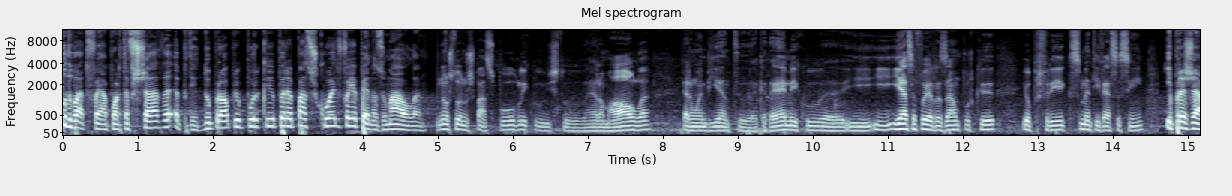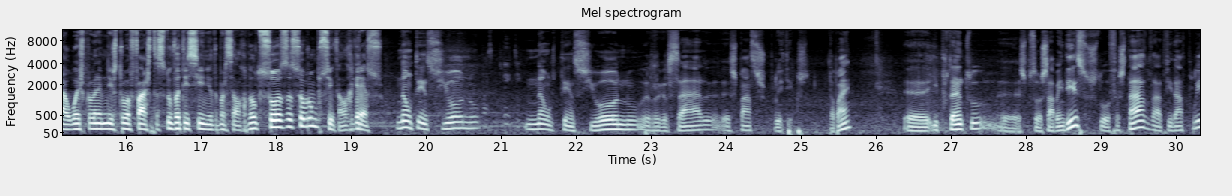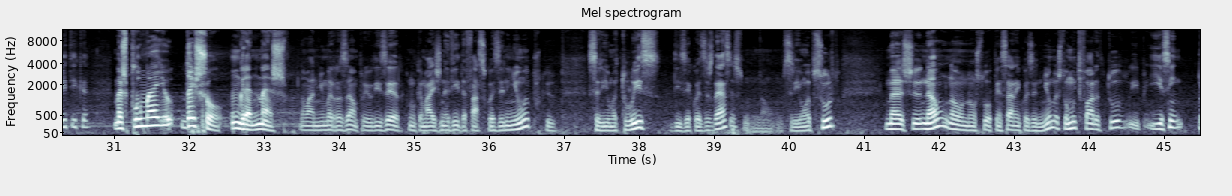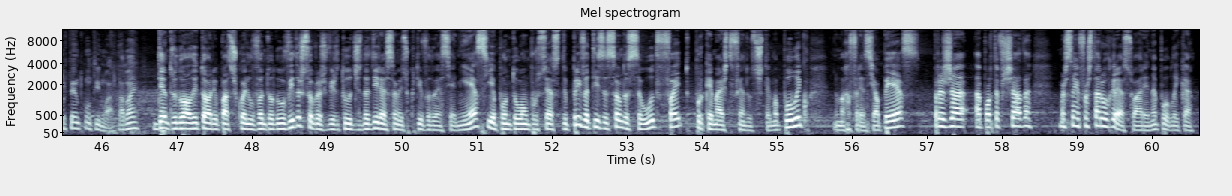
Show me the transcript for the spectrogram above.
O debate foi à porta fechada, a pedido do próprio, porque para Passos Coelho foi apenas uma aula. Não estou no espaço público, isto era uma aula, era um ambiente académico eh, e, e, e essa foi a razão porque eu preferi que se mantivesse assim. E para já, o ex-primeiro-ministro afasta-se do vaticínio de Marcelo Rebelo de Sousa sobre um possível regresso. Não tenciono, não tenciono regressar a espaços políticos, está bem? Eh, e, portanto, eh, as pessoas sabem disso, estou afastado da atividade política. Mas pelo meio deixou um grande mas. Não há nenhuma razão para eu dizer que nunca mais na vida faço coisa nenhuma, porque seria uma tolice dizer coisas dessas, não seria um absurdo. Mas eh, não, não, não estou a pensar em coisa nenhuma, estou muito fora de tudo e, e assim pretendo continuar, está bem? Dentro do auditório, Passos Coelho levantou dúvidas sobre as virtudes da direção executiva do SNS e apontou a um processo de privatização da saúde feito por quem mais defende o sistema público, numa referência ao PS, para já à porta fechada, mas sem afastar o regresso à arena pública.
